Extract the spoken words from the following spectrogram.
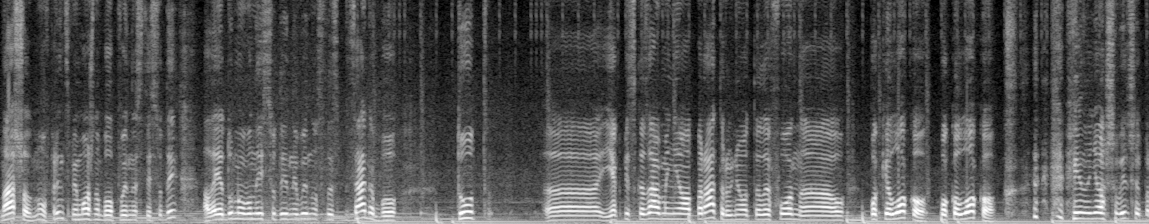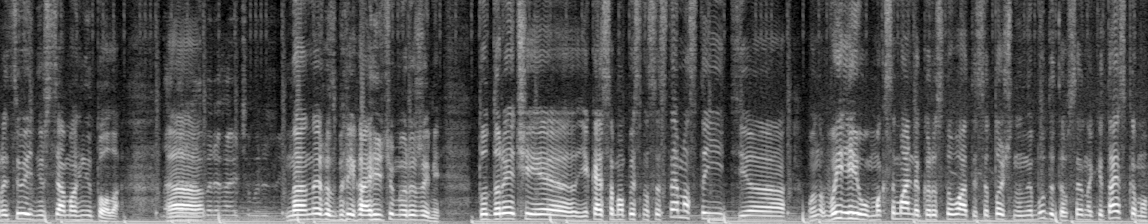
Нащо? Ну, в принципі, можна було б винести сюди, але я думаю, вони сюди не винесли спеціально, бо тут, е, як підсказав мені оператор, у нього телефон е, Покелоко, Поколоко, він у нього швидше працює, ніж ця магнітола. На Е, зберігаючому режимі. на енергозберігаючому режимі. Тут, до речі, якась самописна система стоїть. е, Ви її максимально користуватися точно не будете, все на китайському.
